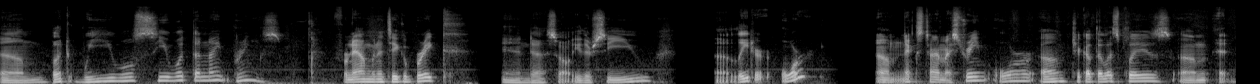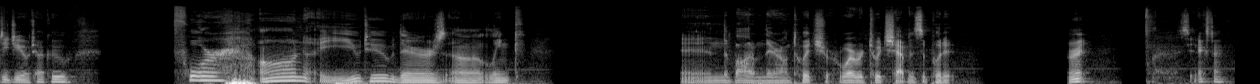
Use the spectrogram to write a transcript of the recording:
Um, but we will see what the night brings. For now, I'm going to take a break. And uh, so I'll either see you uh, later or um, next time I stream or um, check out the Let's Plays um, at DJ Otaku 4 on YouTube. There's a link in the bottom there on Twitch or wherever Twitch happens to put it. Alright, see you next time.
